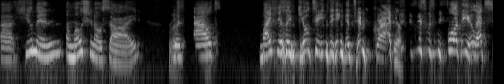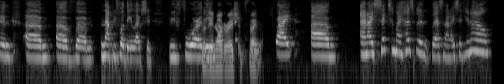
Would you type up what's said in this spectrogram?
uh, human emotional side right. without my feeling guilty being a Democrat. Yeah. This was before the election um, of um, not before the election, before the, the, inauguration, right? Right. Um, and I said to my husband last night, I said, you know,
